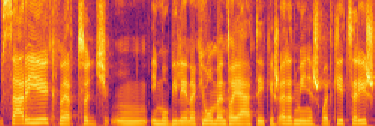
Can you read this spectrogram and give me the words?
Száriék, mert hogy mm, Immobilének jól ment a játék, és eredményes volt kétszer is.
